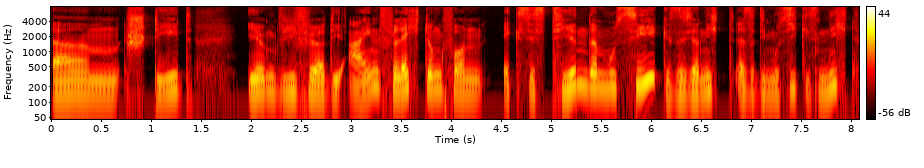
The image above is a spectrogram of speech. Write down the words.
ähm, steht irgendwie für die Einflechtung von existierender Musik. Es ist ja nicht, also die Musik ist nicht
